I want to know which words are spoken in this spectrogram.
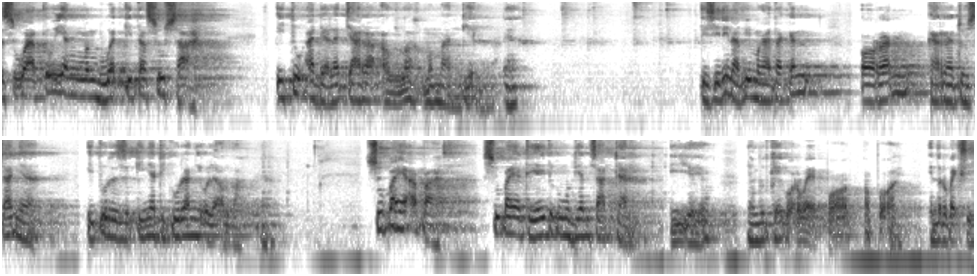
Sesuatu yang membuat kita susah Itu adalah cara Allah memanggil ya. Di sini Nabi mengatakan Orang karena dosanya Itu rezekinya dikurangi oleh Allah. Ya. Supaya apa? Supaya dia itu kemudian sadar. Iya ya. Nyambut kayak kok repot Apa? Introspeksi.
